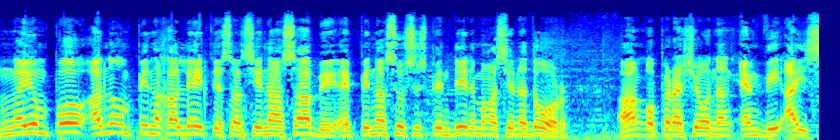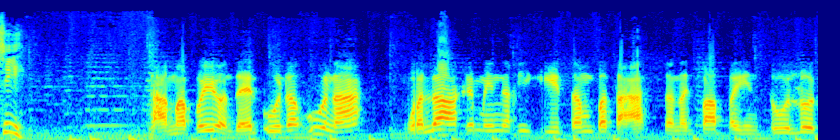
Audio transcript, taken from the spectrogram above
ngayon po, ano ang pinaka-latest? Ang sinasabi ay pinasususpindi ng mga senador ang operasyon ng MVIC. Tama po yun. Dahil unang-una, wala kami nakikitang batas na nagpapahintulot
